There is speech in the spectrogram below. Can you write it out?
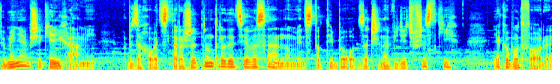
wymieniają się kielichami, aby zachować starożytną tradycję weselną, więc to Thibaut zaczyna widzieć wszystkich jako potwory.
